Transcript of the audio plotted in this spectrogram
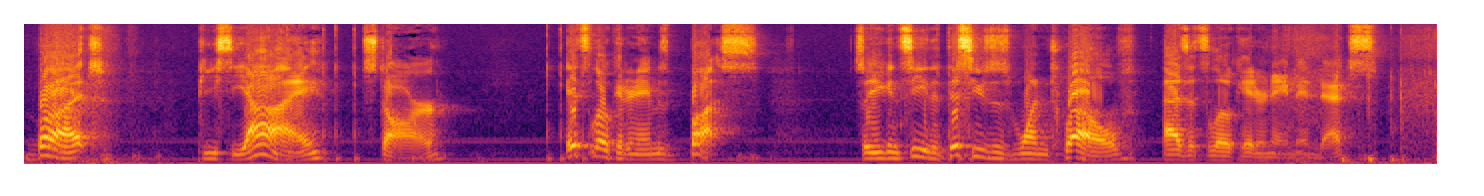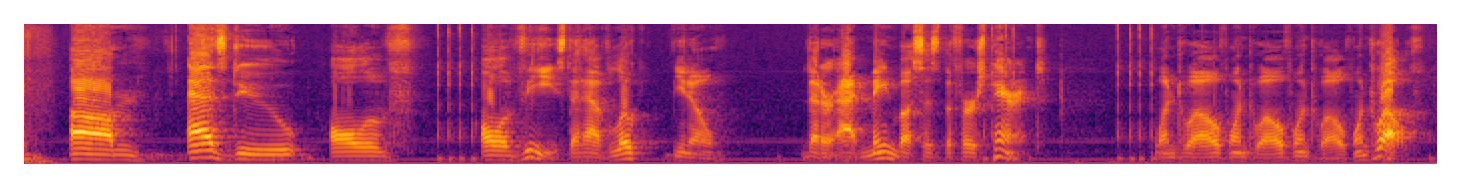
But PCI star its locator name is bus. So you can see that this uses 112 as its locator name index, um, as do all of all of these that have lo- you know that are at main bus as the first parent. 112, 112, 112, 112.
